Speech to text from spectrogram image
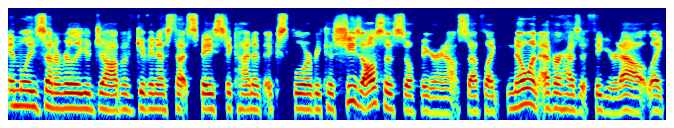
Emily's done a really good job of giving us that space to kind of explore because she's also still figuring out stuff. Like no one ever has it figured out. Like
